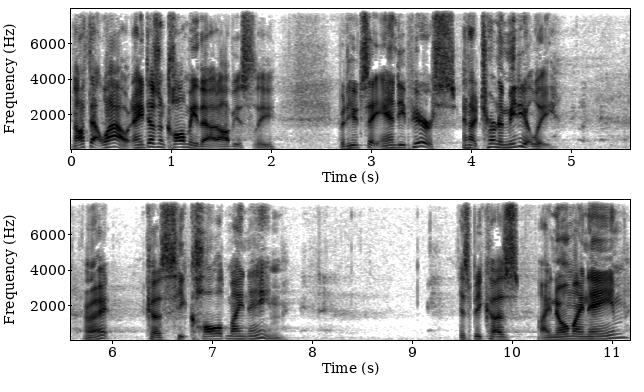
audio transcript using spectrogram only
Not that loud. And he doesn't call me that, obviously, but he would say, Andy Pearce. And I turn immediately, right? Because he called my name. It's because I know my name.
